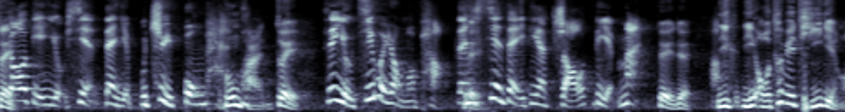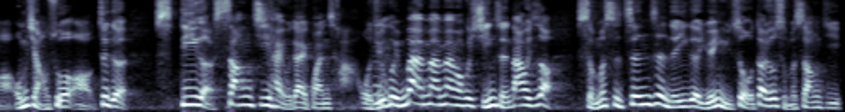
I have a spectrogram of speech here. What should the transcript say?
对，高点有限，但也不至于崩盘。崩盘，对。所以有机会让我们跑，但是现在一定要早点卖。对对，你你我特别提一点哦，我们讲说哦，这个。第一个商机还有待观察，我觉得会慢慢慢慢会形成，大家会知道什么是真正的一个元宇宙，到底有什么商机。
